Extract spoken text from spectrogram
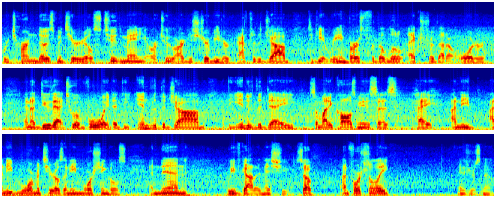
return those materials to the manu or to our distributor after the job to get reimbursed for the little extra that I order. And I do that to avoid at the end of the job, at the end of the day, somebody calls me that says, "Hey, I need I need more materials, I need more shingles," and then we've got an issue. So, unfortunately, answer is no.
